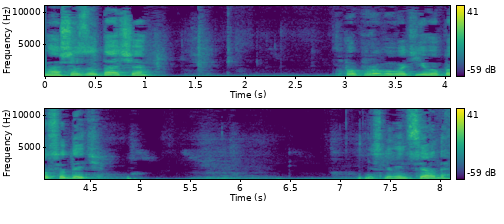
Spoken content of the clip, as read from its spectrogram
Наша задача попробувати його посадити. Якщо він сяде.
